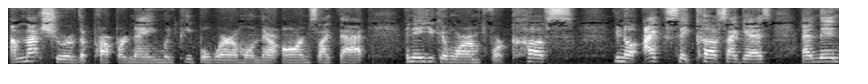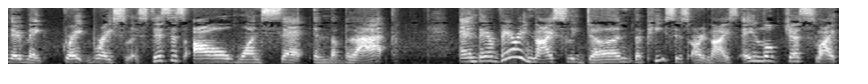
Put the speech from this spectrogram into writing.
I'm not sure of the proper name when people wear them on their arms like that. And then you can wear them for cuffs. You know, I say cuffs, I guess. And then they make great bracelets. This is all one set in the black. And they're very nicely done. The pieces are nice. They look just like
